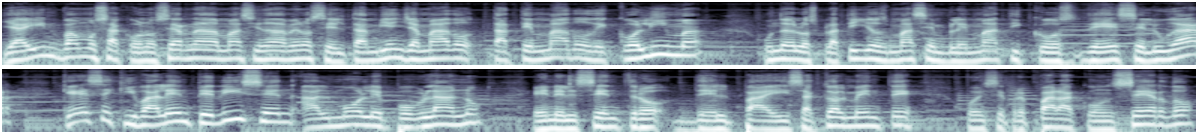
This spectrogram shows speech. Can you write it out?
Y ahí vamos a conocer nada más y nada menos el también llamado tatemado de Colima, uno de los platillos más emblemáticos de ese lugar, que es equivalente, dicen, al mole poblano en el centro del país. Actualmente pues se prepara con cerdo,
